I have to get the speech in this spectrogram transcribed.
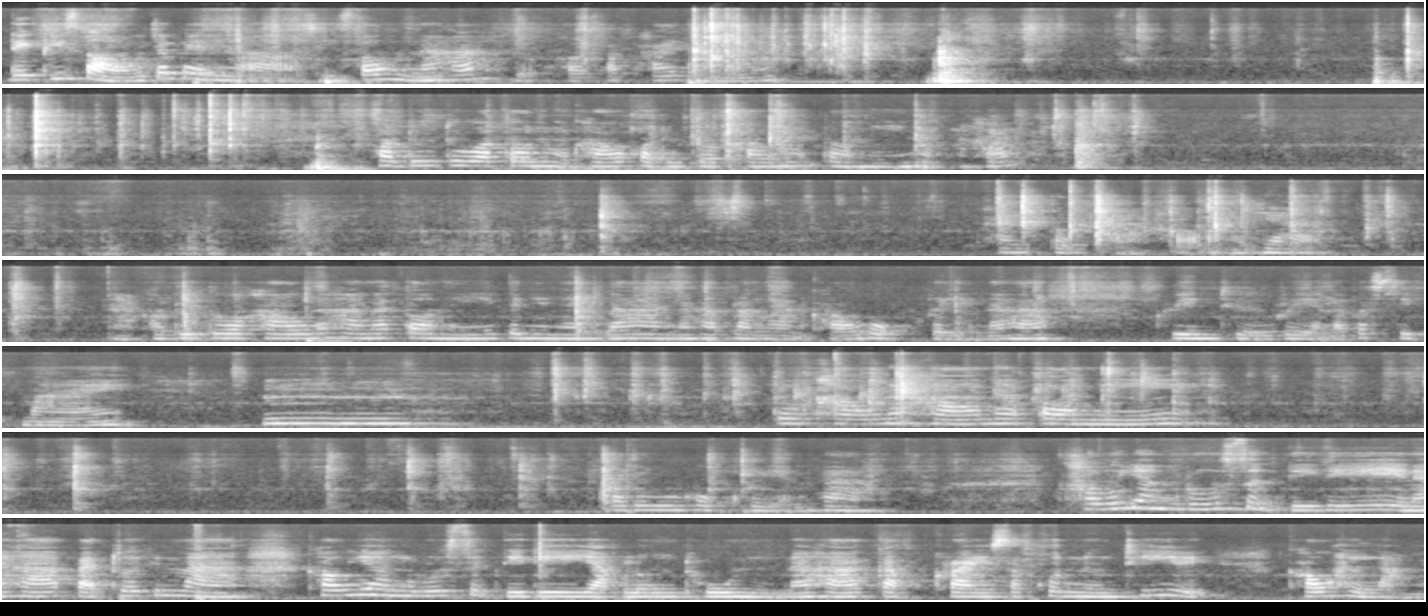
เด็กที่สองก็จะเป็นสีส้มนะคะ เดี๋ยวขอซับไพ่ก่อนนะขอดูตัวตนของเขาขอดูตัวเขาเนี่ยตอนนี้หน่อยนะคะ ไพ่ตกค่ะขออนุญาตอะขอดูตัวเขานะคะณตอนนี้เป็นยังไงบ้างนะคะพลังงานเขาหกเหรียญนะคะควีนถือเหรียญแล้วก็สิบไม้ อืม ตัวเขานะคะณตอนนี้ขอดูหกเหรียญค่ะเขเขายังรู้สึกดีๆนะคะแปดถ้วยขึ้นมา เขายังรู้สึกดีๆ อยากลงทุนนะคะ กับใครสักคนหนึ่งที่ เขาหันหลัง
